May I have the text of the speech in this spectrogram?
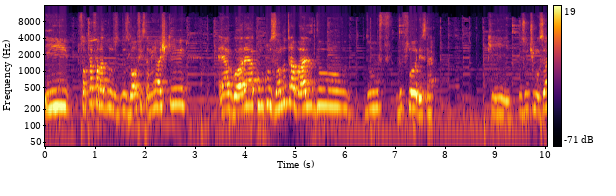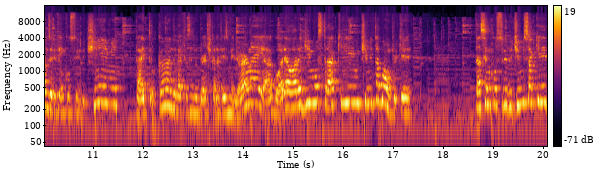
E só para falar dos, dos Dolphins também, eu acho que é agora é a conclusão do trabalho do, do, do Flores, né? Que nos últimos anos ele vem construindo time, vai trocando, vai fazendo o draft cada vez melhor, mas agora é a hora de mostrar que o time tá bom, porque tá sendo construído o time, só que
